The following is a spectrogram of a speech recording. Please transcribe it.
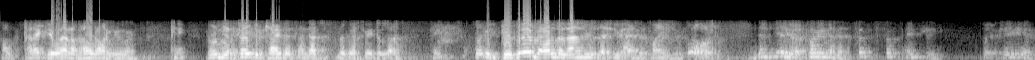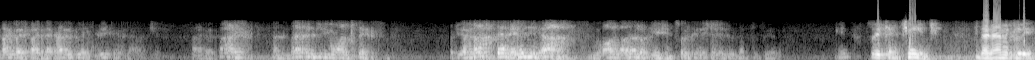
how correct you were or how wrong you were. Okay? Don't be afraid to try this, and that's the best way to learn. Okay? So it preserved all the values that you had defined before, and then here you are putting in a fifth, fifth entry. So you're creating a side by five, dynamically increasing. Five by five, and that entry you want six. But you have not set anything else in all the other locations, so the condition is to zero. Okay? So you can change dynamically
